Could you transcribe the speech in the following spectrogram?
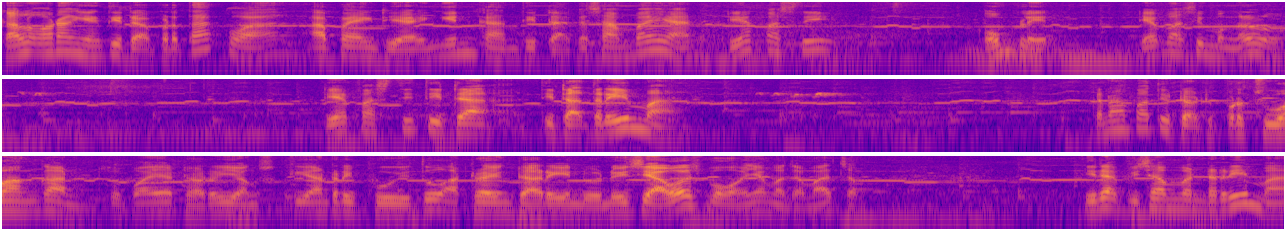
Kalau orang yang tidak bertakwa, apa yang dia inginkan tidak kesampaian, dia pasti komplain dia pasti mengeluh. Dia pasti tidak tidak terima. Kenapa tidak diperjuangkan supaya dari yang sekian ribu itu ada yang dari Indonesia, wes pokoknya macam-macam. Tidak bisa menerima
